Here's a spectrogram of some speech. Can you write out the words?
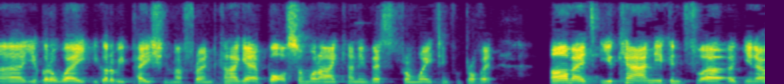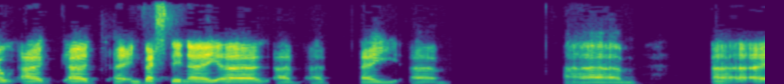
uh, you've got to wait. You've got to be patient, my friend. Can I get a bot someone I can invest from waiting for profit? Ahmed, you can. You can, uh, you know, uh, uh, uh invest in a uh, a, a, um, um, a,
